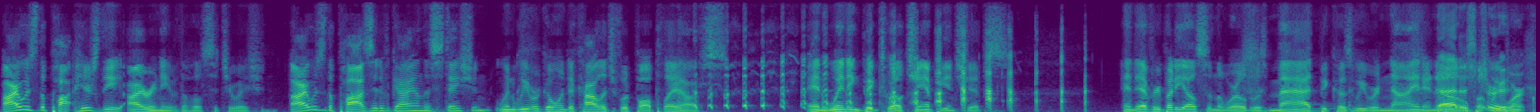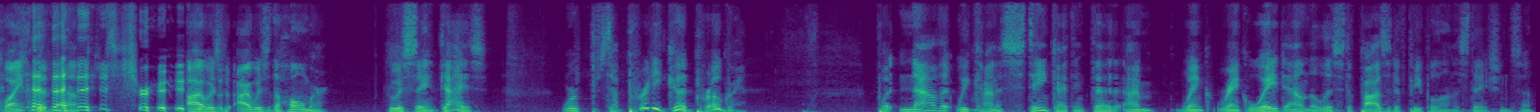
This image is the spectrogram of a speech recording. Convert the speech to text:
I was the po- here's the irony of the whole situation. I was the positive guy on this station when we were going to college football playoffs and winning Big 12 championships. And everybody else in the world was mad because we were nine and zero, oh, but true. we weren't quite good enough. that is true. I was I was the homer who was saying, "Guys, we're a pretty good program." But now that we kind of stink, I think that I'm rank rank way down the list of positive people on the station. So,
